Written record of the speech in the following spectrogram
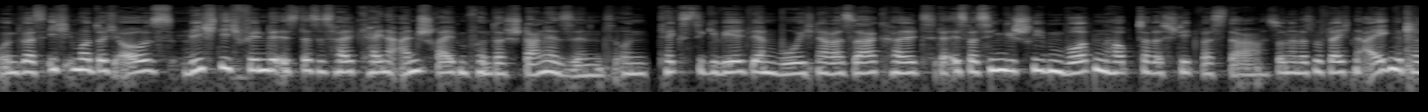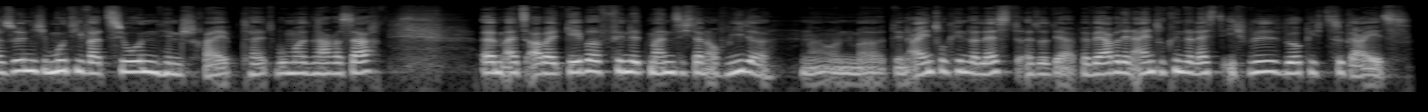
Und was ich immer durchaus wichtig finde, ist, dass es halt keine Anschreiben von der Stange sind und Texte gewählt werden, wo ich nachher sage, halt, da ist was hingeschrieben worden, Hauptsache es steht was da, sondern dass man vielleicht eine eigene persönliche Motivation hinschreibt, halt, wo man nachher sagt, ähm, als Arbeitgeber findet man sich dann auch wieder ne? und man den Eindruck hinterlässt, also der Bewerber den Eindruck hinterlässt, ich will wirklich zu Geis.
